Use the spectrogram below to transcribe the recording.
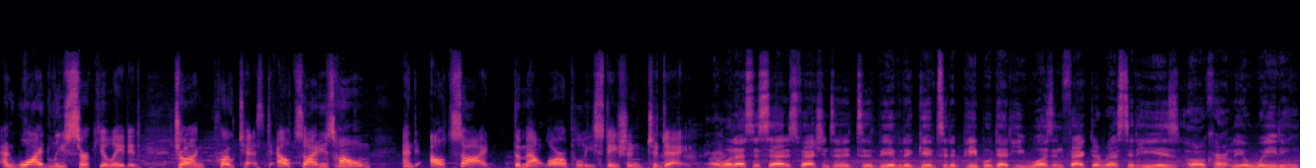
and widely circulated, drawing protest outside his home and outside the Mount Laurel Police Station today. All right, well, that's a satisfaction to, to be able to give to the people that he was in fact arrested. He is uh, currently awaiting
